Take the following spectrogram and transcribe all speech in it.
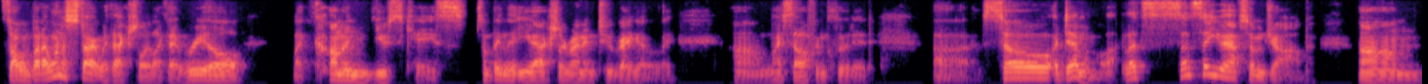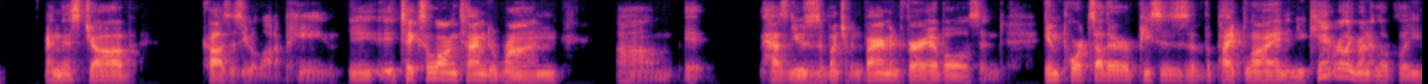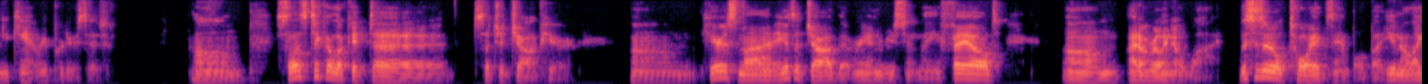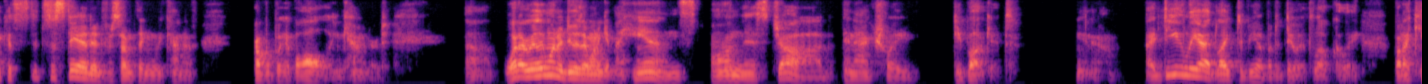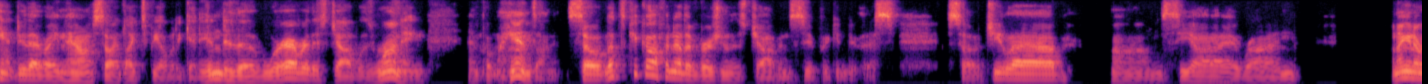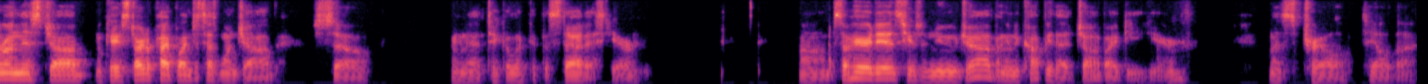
so, but I want to start with actually like a real, like common use case, something that you actually run into regularly, um, myself included. Uh, so a demo. Let's let's say you have some job, um, and this job causes you a lot of pain. It takes a long time to run. Um, it has uses a bunch of environment variables and imports other pieces of the pipeline and you can't really run it locally and you can't reproduce it. Um, so let's take a look at uh, such a job here. Um, here's my here's a job that ran recently, failed. Um, I don't really know why. This is a little toy example, but you know, like it's it's a stand-in for something we kind of probably have all encountered. Uh, what I really want to do is I want to get my hands on this job and actually debug it. You know, Ideally, I'd like to be able to do it locally, but I can't do that right now. So I'd like to be able to get into the wherever this job was running and put my hands on it. So let's kick off another version of this job and see if we can do this. So glab, um, CI run, and I'm going to run this job. Okay, start a pipeline just has one job. So I'm going to take a look at the status here. Um, so here it is. Here's a new job. I'm going to copy that job ID here. Let's trail tail the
